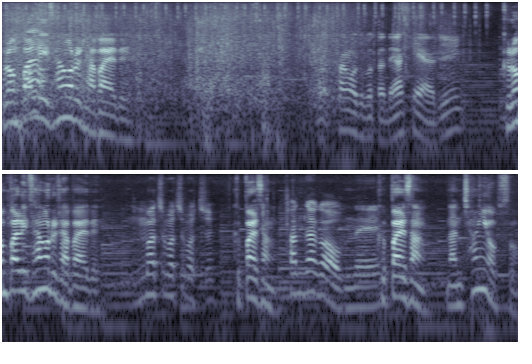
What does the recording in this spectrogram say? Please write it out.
그럼 빨리 상어를 잡아야 돼 어, 상어 죽었다 내가 캐야지 그럼 빨리 상어를 잡아야 돼. 음, 맞지 맞지 맞지. 급발상. 판자가 없네. 급발상. 난 창이 없어.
